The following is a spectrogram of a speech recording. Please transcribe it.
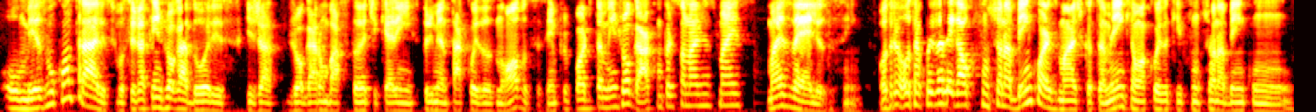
ou mesmo o contrário, se você já tem jogadores que já jogaram bastante e querem experimentar coisas novas, você sempre pode também jogar com personagens mais, mais velhos, assim. Outra, outra coisa legal que funciona bem com Ars Mágica também, que é uma coisa que funciona bem com,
